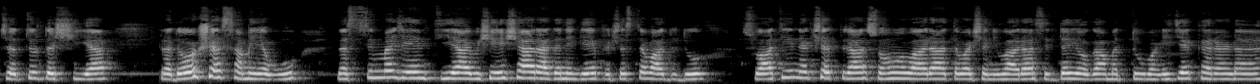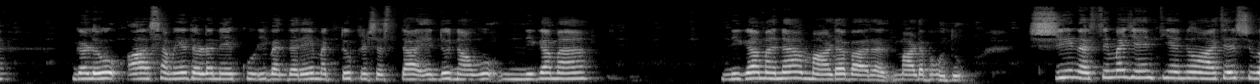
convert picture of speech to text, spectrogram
ಚತುರ್ದಶಿಯ ಪ್ರದೋಷ ಸಮಯವು ನರಸಿಂಹ ಜಯಂತಿಯ ವಿಶೇಷಾರಾಧನೆಗೆ ಪ್ರಶಸ್ತವಾದುದು. ಸ್ವಾತಿ ನಕ್ಷತ್ರ, ಸೋಮವಾರ ಅಥವಾ ಶನಿವಾರ ಸಿದ್ಧಯೋಗ ಮತ್ತು ವಾಣಿಜ್ಯಕರಣಗಳು ಆ ಸಮಯದೊಡನೆ ಕೂಡಿ ಬಂದರೆ ಮತ್ತು ಪ್ರಶಸ್ತ ಎಂದು ನಾವು ನಿಗಮ ನಿಗಮನ ಮಾಡಬಾರ ಮಾಡಬಹುದು. ಶ್ರೀ ನರಸಿಂಹ ಜಯಂತಿಯನ್ನು ಆಚರಿಸುವ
